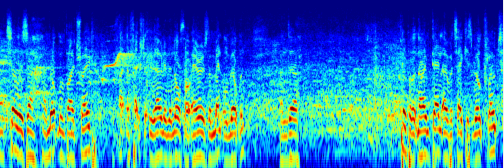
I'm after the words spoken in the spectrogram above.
And Till is a, a, milkman by trade, in fact affectionately known in the Northolt area as the mental milkman. And uh, people that know him don't overtake his milk float.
